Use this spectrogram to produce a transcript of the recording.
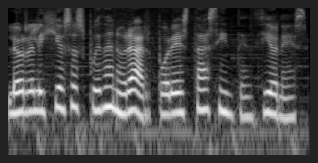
los religiosos puedan orar por estas intenciones.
